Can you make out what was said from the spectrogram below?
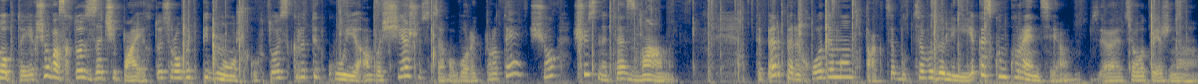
Тобто, якщо вас хтось зачіпає, хтось робить підножку, хтось критикує або ще щось, це говорить про те, що щось не те з вами. Тепер переходимо. Так, це, це водолії. Якась конкуренція е, цього тижня.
